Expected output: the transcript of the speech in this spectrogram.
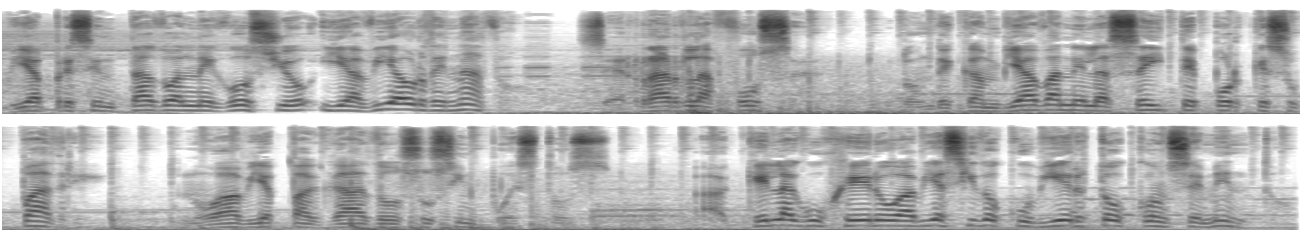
había presentado al negocio y había ordenado cerrar la fosa donde cambiaban el aceite porque su padre no había pagado sus impuestos. Aquel agujero había sido cubierto con cemento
